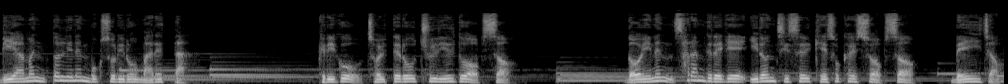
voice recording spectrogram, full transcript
리암은 떨리는 목소리로 말했다. 그리고 절대로 줄 일도 없어. 너희는 사람들에게 이런 짓을 계속할 수 없어, 레이저.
